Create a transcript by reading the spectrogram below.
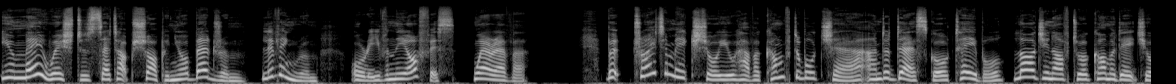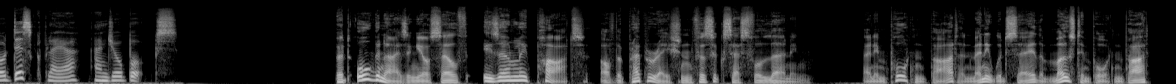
You may wish to set up shop in your bedroom, living room, or even the office, wherever. But try to make sure you have a comfortable chair and a desk or table large enough to accommodate your disc player and your books. But organising yourself is only part of the preparation for successful learning. An important part, and many would say the most important part,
